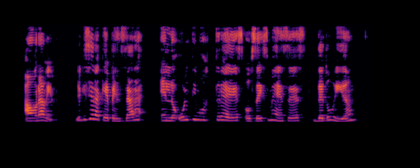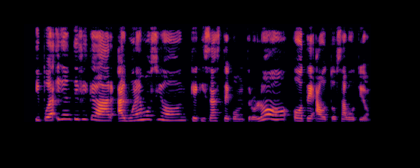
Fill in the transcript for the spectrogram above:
Ahora bien, yo quisiera que pensaras en los últimos tres o seis meses de tu vida y puedas identificar alguna emoción que quizás te controló o te autosaboteó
